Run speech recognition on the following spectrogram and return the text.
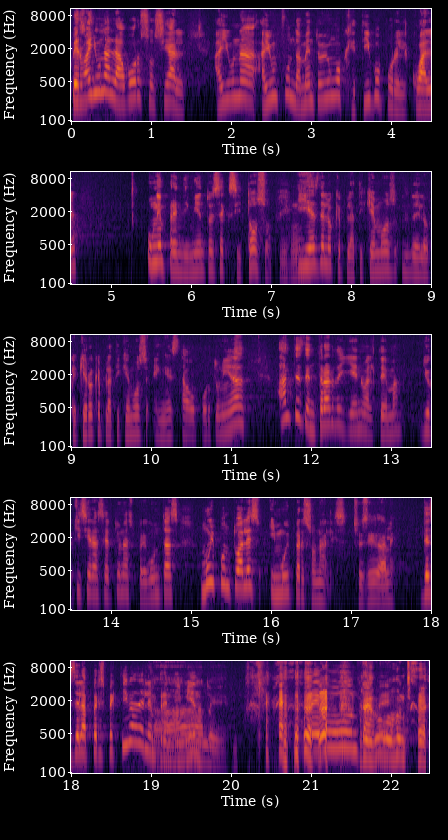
Pero hay una labor social, hay, una, hay un fundamento, hay un objetivo por el cual un emprendimiento es exitoso. Y es de lo que platiquemos, de lo que quiero que platiquemos en esta oportunidad. Antes de entrar de lleno al tema, yo quisiera hacerte unas preguntas muy puntuales y muy personales. Sí, sí, dale. Desde la perspectiva del emprendimiento, Dale. Pregunta.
